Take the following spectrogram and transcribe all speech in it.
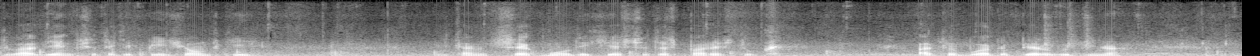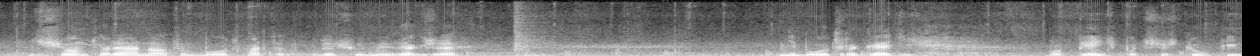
dwa większe, takie pięćdziesiątki. I tam trzech młodych jeszcze też parę sztuk. A to była dopiero godzina 10 rano, a to było otwarte pół do siódmej, także nie było tragedii. Po pięć, po trzy sztuki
